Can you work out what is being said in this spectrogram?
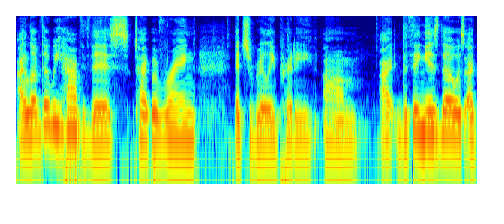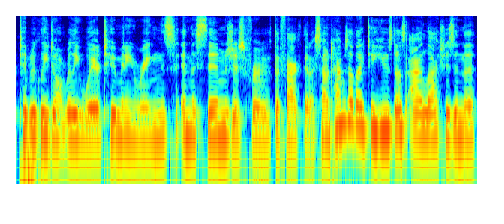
I love that we have this type of ring. It's really pretty. Um I, the thing is though is I typically don't really wear too many rings in the Sims just for the fact that sometimes I like to use those eyelashes in the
